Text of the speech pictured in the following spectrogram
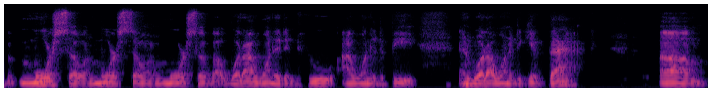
but more so and more so and more so about what I wanted and who I wanted to be and what I wanted to give back. Um,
